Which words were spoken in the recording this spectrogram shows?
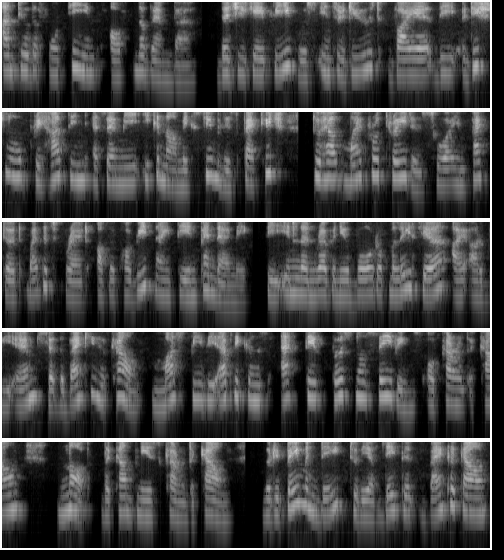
until the 14th of November. The GKP was introduced via the additional Prihatin SME economic stimulus package to help micro traders who are impacted by the spread of the COVID 19 pandemic. The Inland Revenue Board of Malaysia, IRBM, said the banking account must be the applicant's active personal savings or current account, not the company's current account. The repayment date to the updated bank account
